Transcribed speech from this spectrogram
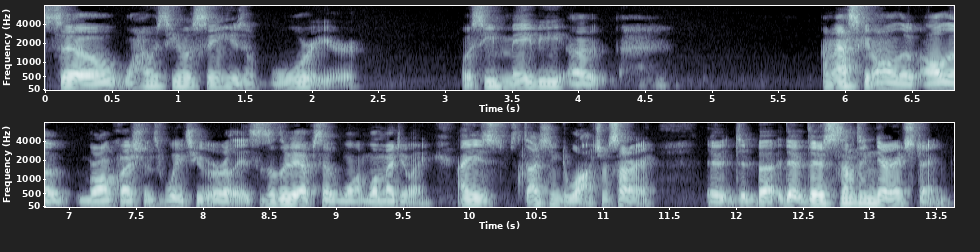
So why was he always saying he's a warrior? Was he maybe a? I'm asking all the all the wrong questions way too early. This is literally episode one. What am I doing? I need to, I need to watch. I'm sorry, but there's something there interesting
